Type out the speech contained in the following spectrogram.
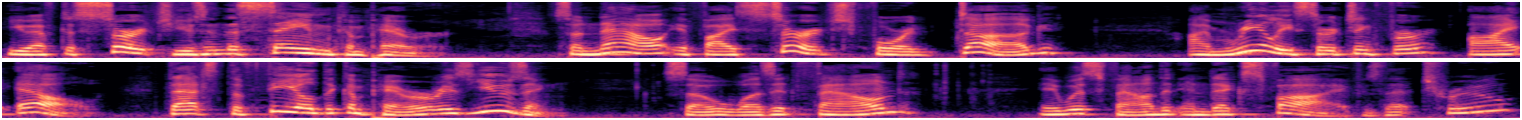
you have to search using the same comparer. So now if I search for Doug, I'm really searching for IL. That's the field the comparer is using. So was it found? it was found at index 5. Is that true?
